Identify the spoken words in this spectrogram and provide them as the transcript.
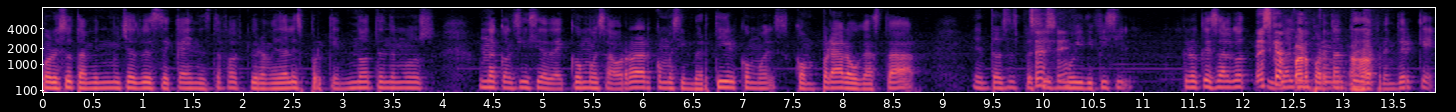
Por eso también muchas veces se caen estafas piramidales porque no tenemos una conciencia de cómo es ahorrar, cómo es invertir, cómo es comprar o gastar. Entonces, pues sí, es muy difícil. Creo que es algo igual de importante de aprender que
